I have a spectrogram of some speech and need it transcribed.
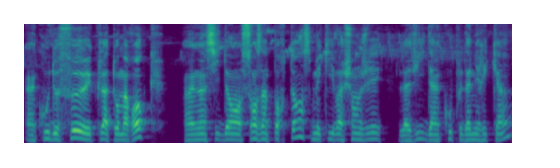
Un coup de feu éclate au Maroc, un incident sans importance mais qui va changer la vie d'un couple d'Américains,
